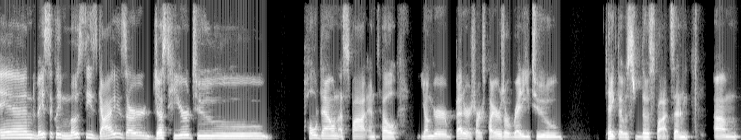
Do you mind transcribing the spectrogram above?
and basically most these guys are just here to hold down a spot until younger, better Sharks players are ready to take those those spots. And um,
